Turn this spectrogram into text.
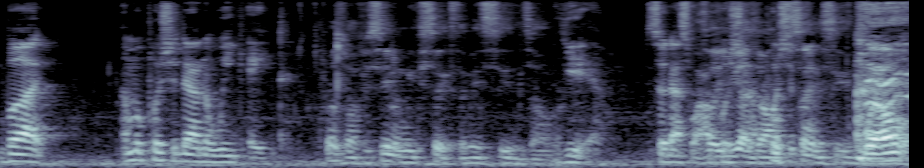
but I'm gonna push it down to week eight. first of all, if you see him week six, that means the season's over. Yeah, So that's why So I you push, guys are all push it. saying the season. Well,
